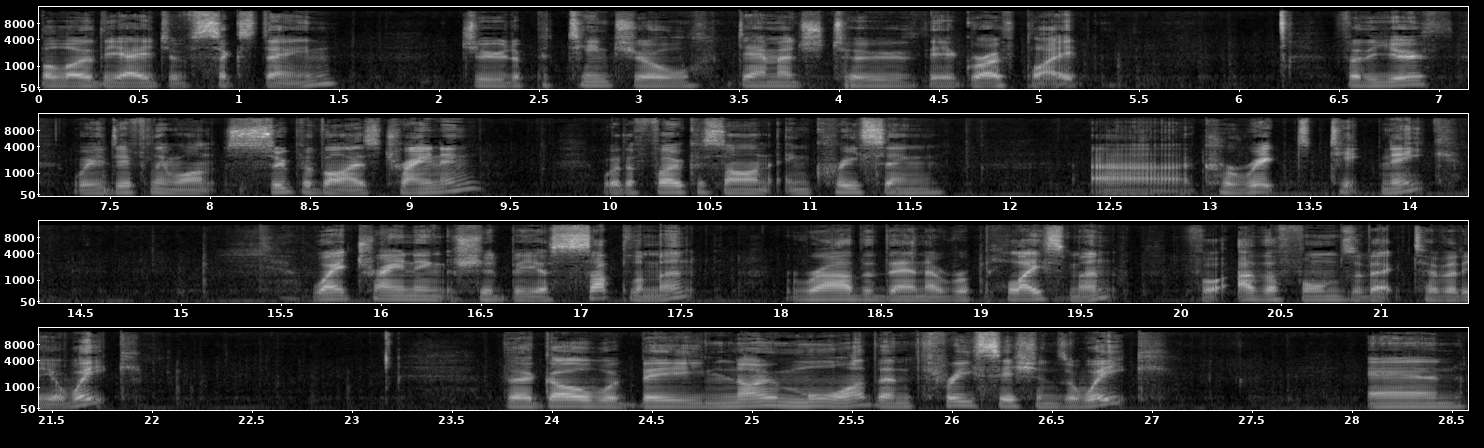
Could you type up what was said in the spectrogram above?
below the age of 16 due to potential damage to their growth plate. For the youth, we definitely want supervised training with a focus on increasing uh, correct technique. Weight training should be a supplement rather than a replacement for other forms of activity a week. The goal would be no more than three sessions a week and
